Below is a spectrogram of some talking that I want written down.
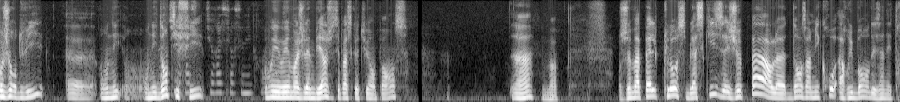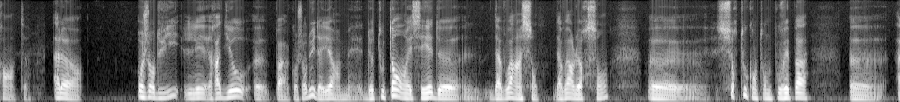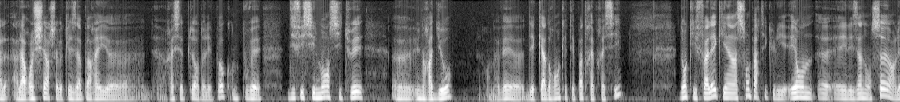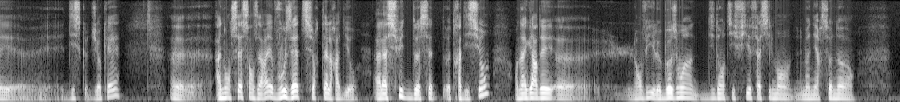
aujourd'hui, euh, on, y- on identifie. Tu restes sur ce micro Oui, oui, moi je l'aime bien. Je ne sais pas ce que tu en penses. Hein? Bon. Je m'appelle Klaus Blaskis et je parle dans un micro à ruban des années 30. Alors, aujourd'hui, les radios, euh, pas qu'aujourd'hui d'ailleurs, mais de tout temps, ont essayé de- d'avoir un son, d'avoir leur son, euh, surtout quand on ne pouvait pas, euh, à, la- recherche avec les appareils euh, récepteurs de l'époque, on pouvait difficilement situer euh, une radio. On avait euh, des cadrans qui n'étaient pas très précis. Donc il fallait qu'il y ait un son particulier. Et, les annonceurs, les, les disques jockeys, annonçaient sans arrêt Vous êtes sur telle radio. À la suite de cette tradition, on a gardé l'envie et le besoin d'identifier facilement de manière sonore,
